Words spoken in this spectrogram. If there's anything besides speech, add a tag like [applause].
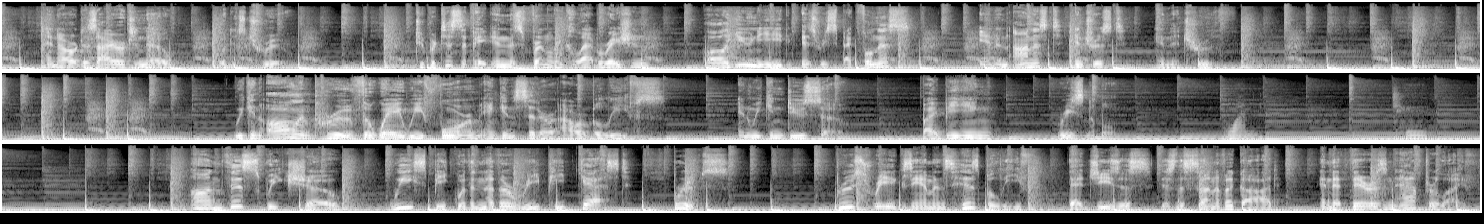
and our desire to know what is true. To participate in this friendly collaboration, all you need is respectfulness and an honest interest in the truth. We can all improve the way we form and consider our beliefs, and we can do so by being reasonable. One, two. On this week's show, we speak with another repeat guest, Bruce. Bruce re examines his belief that Jesus is the Son of a God and that there is an afterlife.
